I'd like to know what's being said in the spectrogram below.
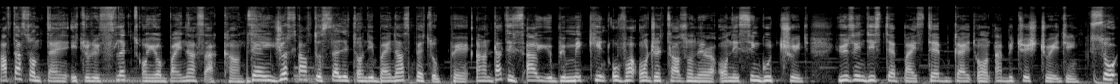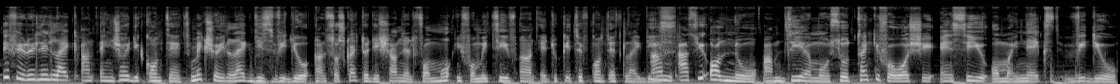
after some time, it will reflect on your Binance account. Then you just have to sell it on the Binance peer-to-peer. And that is how you'll be making over 100,000 naira on a single trade using this step-by-step -step guide on arbitrage trading. So if you really like and enjoy the content, make sure you like this video and subscribe to the channel for more informative and educative content like this. And as you all know, I'm DMO, so thank you for watching and see you on my next video.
